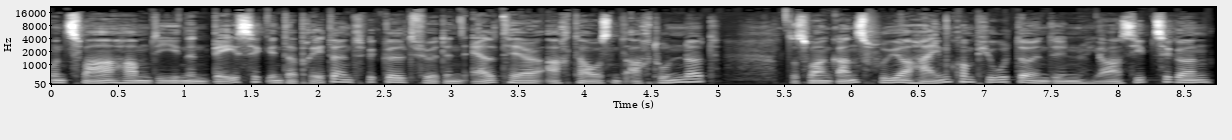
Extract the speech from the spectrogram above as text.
Und zwar haben die einen Basic-Interpreter entwickelt für den Altair 8800. Das war ein ganz früher Heimcomputer in den ja, 70ern.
